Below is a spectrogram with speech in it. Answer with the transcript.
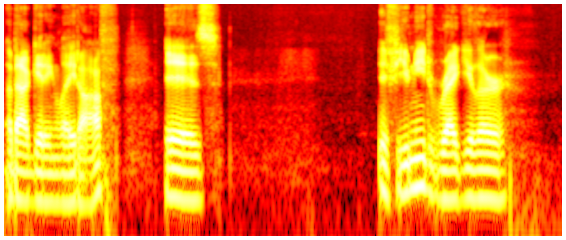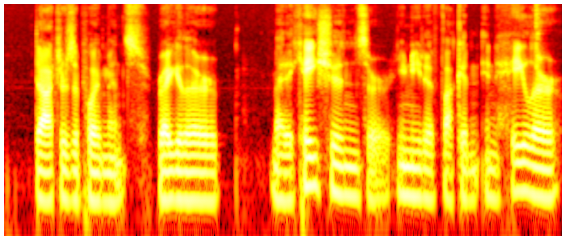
about getting laid off is if you need regular doctor's appointments, regular medications, or you need a fucking inhaler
